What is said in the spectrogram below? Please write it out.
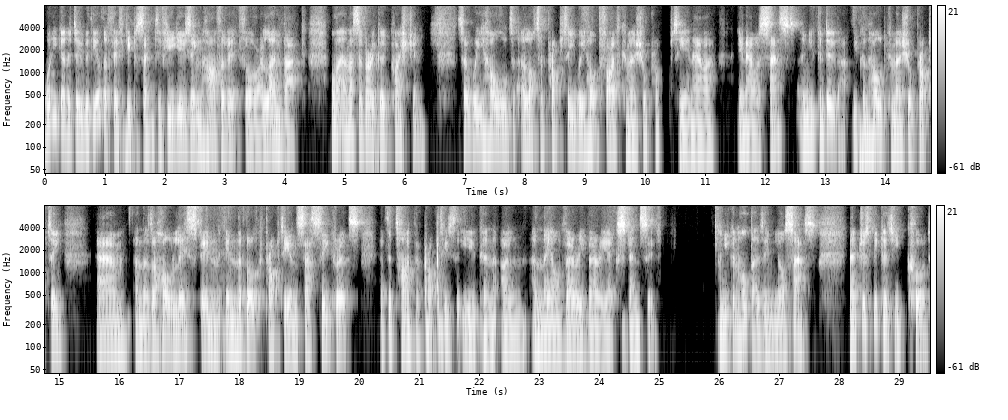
What are you going to do with the other 50% if you're using half of it for a loan back? Well, that, and that's a very good question. So we hold a lot of property. We hold five commercial property in our in our SSAS, and you can do that. You can hold commercial property, um, and there's a whole list in in the book, Property and SSAS Secrets, of the type of properties that you can own, and they are very very extensive. And you can hold those in your SSAS. Now, just because you could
